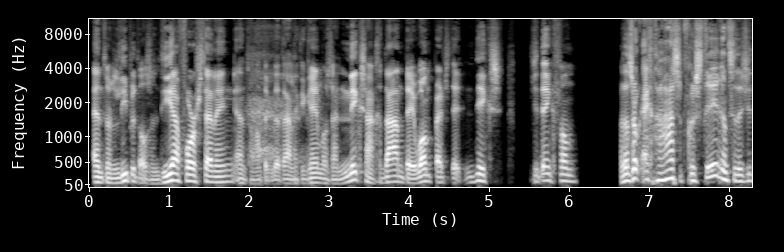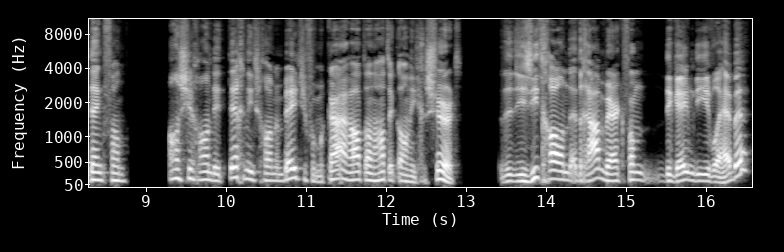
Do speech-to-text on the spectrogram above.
En toen liep het als een dia-voorstelling. En toen had ik uiteindelijk een game, was daar niks aan gedaan. Day One patch deed niks. Dus je denkt van... Maar dat is ook echt haast het frustrerendste. Dat je denkt van... Als je gewoon dit technisch gewoon een beetje voor elkaar had, dan had ik al niet gezeurd. Je ziet gewoon het raamwerk van de game die je wil hebben.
